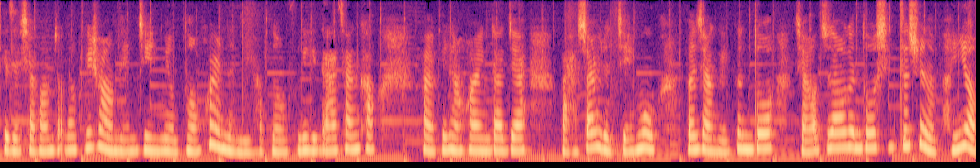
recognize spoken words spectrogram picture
可以在下方找到 Patreon 的链接，里面有不同会员等级还有不同福利给大家参考。那也非常欢迎大家把鲨鱼的节目分享给更多想要知道更多新资讯的朋友。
